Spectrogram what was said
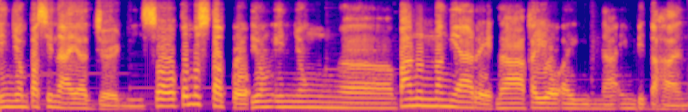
inyong pasinaya journey. So, kumusta po yung inyong, uh, paano nangyari na kayo ay naimbitahan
